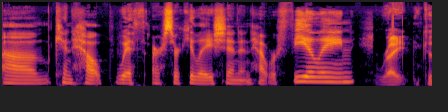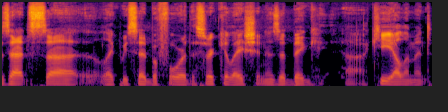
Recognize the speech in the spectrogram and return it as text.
um, can help with our circulation and how we're feeling Right, because that's uh, like we said before, the circulation is a big uh, key element.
